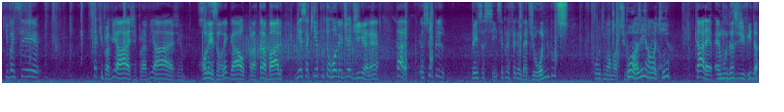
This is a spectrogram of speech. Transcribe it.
que vai ser isso aqui pra viagem, pra viagem, rolezão legal, pra trabalho. E esse aqui é pro teu rolê dia a dia, né? Cara, eu sempre penso assim, você prefere andar de ônibus ou de uma motinha? Pô, ali, aqui uma motinha. Cara, é, é mudança de vida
